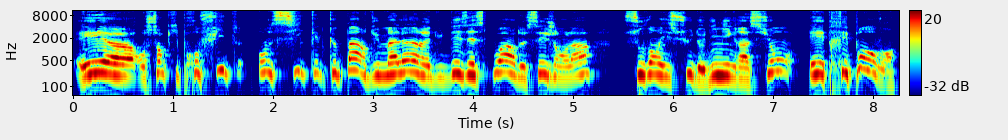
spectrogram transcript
et euh, on sent qu'il profite aussi quelque part du malheur et du désespoir de ces gens-là, souvent issus de l'immigration et très pauvres.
